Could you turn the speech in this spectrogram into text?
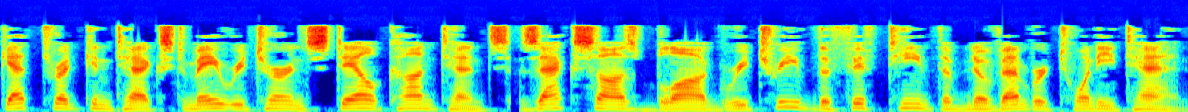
getThreadContext may return stale contents. ZAC SAW's blog retrieved 15 November 2010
